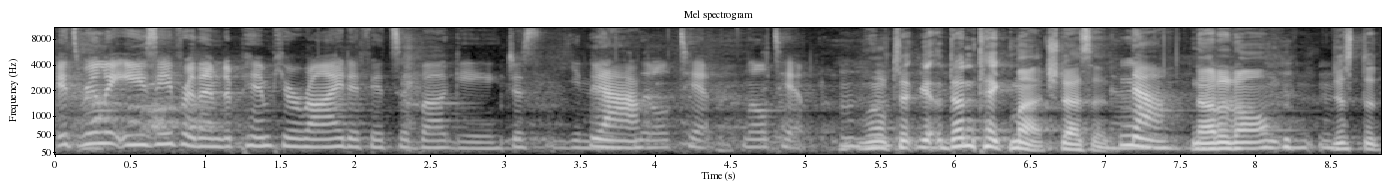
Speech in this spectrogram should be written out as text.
It's really easy for them to pimp your ride if it's a buggy. Just you know, Yeah. little tip, little tip. Mm-hmm. Little tip. yeah, it doesn't take much, does it? No. Not at all. Just a,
